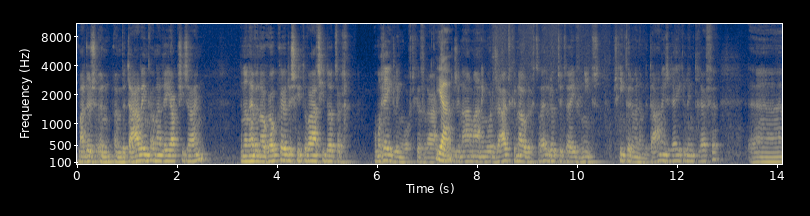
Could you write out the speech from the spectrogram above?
maar dus een, een betaling kan een reactie zijn. En dan hebben we nog ook uh, de situatie dat er om een regeling wordt gevraagd. Ja. Dus in aanmaning worden ze uitgenodigd. Hè, lukt het even niet. Misschien kunnen we een betalingsregeling treffen. Uh,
